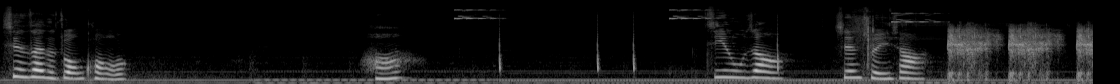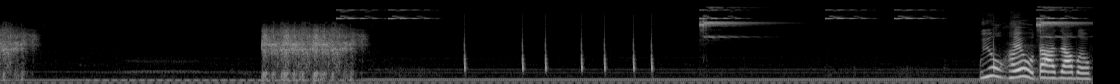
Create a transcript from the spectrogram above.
现在的状况哦。啊！记录上先存一下。不用还有大家的，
